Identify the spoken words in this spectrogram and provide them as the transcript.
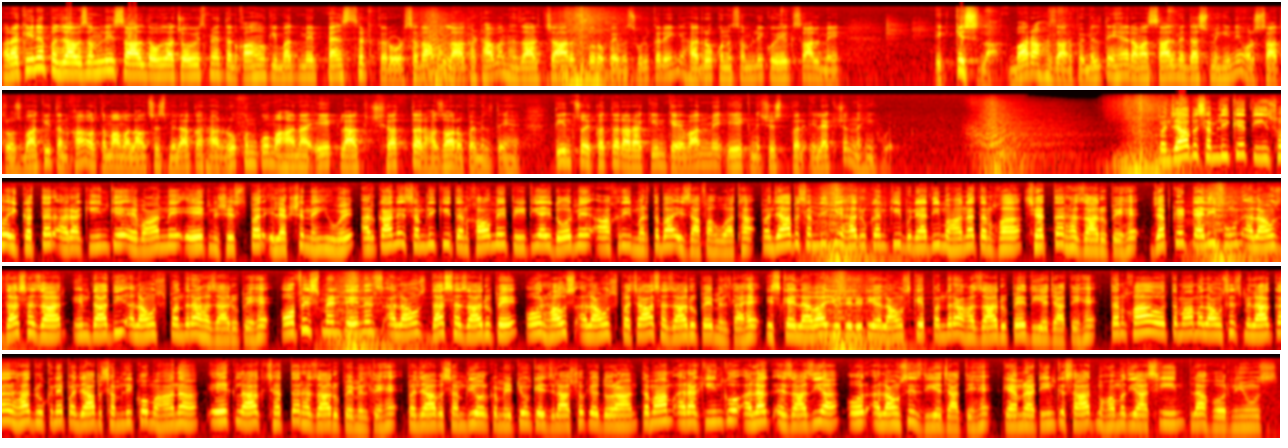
अरकान पंजाब असम्बली साल 2024 में तनख्वाहों की मद में पैंसठ करोड़ सतावन लाख अठावन हज़ार चार सौ रुपये वसूल करेंगे। हर रुकन असम्बली को एक साल में इक्कीस लाख बारह हज़ार रुपये मिलते हैं। रवा साल में दस महीने और सात रोज़ बाकी तनख्वाह और तमाम अलाउंसेस मिलाकर हर रुकन को महाना एक लाख छिहत्तर हज़ार रुपये मिलते हैं। तीन सौ इकहत्तर अरकान के ऐवान में एक नशस्त पर इलेक्शन नहीं हुए। पंजाब असम्बली के तीन सौ इकहत्तर अरकान के ऐवान में एक नशस्त पर इलेक्शन नहीं हुए। अरकान असम्बली की तनख्वाहों में पी टी आई दौर में आखिरी मरतबा इजाफा हुआ था। पंजाब असम्बली के हर रुकन की बुनियादी महाना तनख्वाह छिहत्तर हज़ार रूपए है, जबकि टेलीफोन अलाउंस दस हज़ार, इमदादी अलाउंस पंद्रह हज़ार रूपए है। ऑफ़िस मेंटेनेंस अलाउंस दस हज़ार रूपए और हाउस अलाउंस पचास हज़ार रूपए मिलता है। इसके अलावा यूटिलिटी अलाउंस के पंद्रह हज़ार रूपए दिए जाते हैं। तनख्वाह और तमाम अलाउंसेस मिलाकर हर रुकने पंजाब असम्बली को महाना एक लाख छहत्तर हज़ार रूपए मिलते हैं। पंजाब असम्बली और कमेटियों के इजलासों के दौरान तमाम अरकान को अलग एजाजिया और अलाउंसेज दिए जाते हैं। कैमरा टीम के साथ मोहम्मद यासीन, लाहौर न्यूज़।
